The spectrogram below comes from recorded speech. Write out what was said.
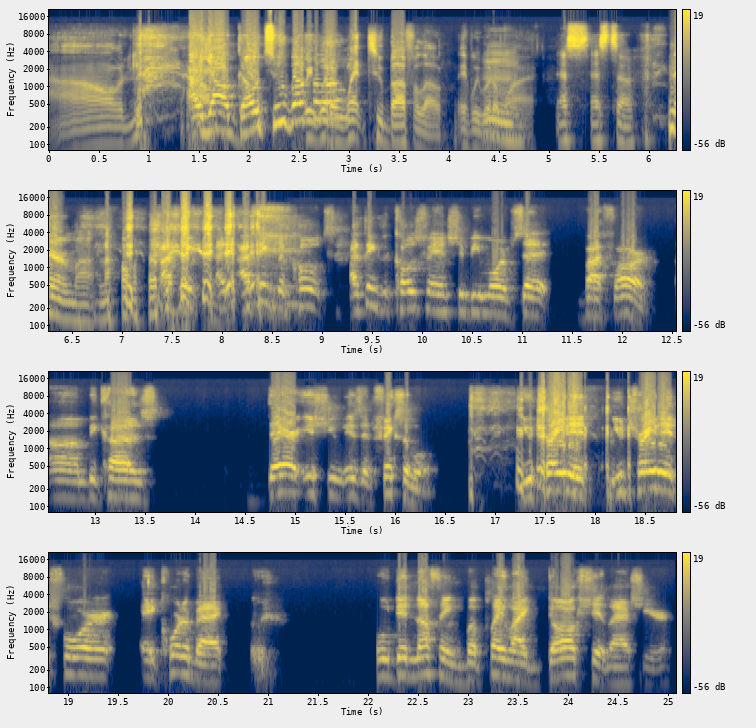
Oh, Oh, y'all go to Buffalo? we would have went to Buffalo if we would have Mm. won. That's that's tough. Never mind. I think I, I think the Colts. I think the Colts fans should be more upset by far um, because their issue isn't fixable. You traded you traded for a quarterback who did nothing but play like dog shit last year.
